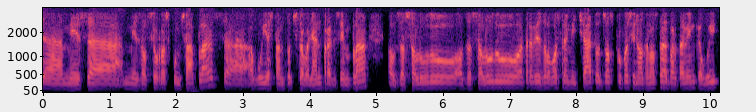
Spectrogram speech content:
eh, més, eh, més els seus responsables. Eh, avui estan tots treballant, per exemple, els saludo, els saludo a través del vostre mitjà, tots els professionals del nostre departament que avui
